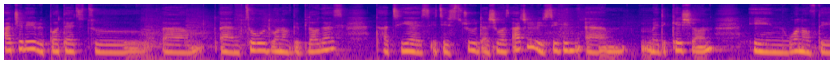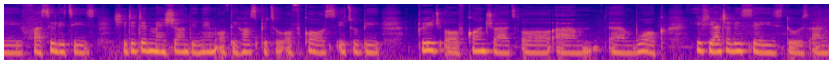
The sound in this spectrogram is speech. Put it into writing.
Actually reported to um, um, told one of the bloggers that yes it is true that she was actually receiving um, medication in one of the facilities. She didn't mention the name of the hospital. Of course it would be breach of contract or um, um, work if she actually says those and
